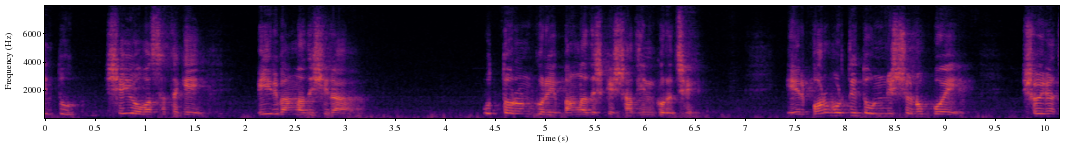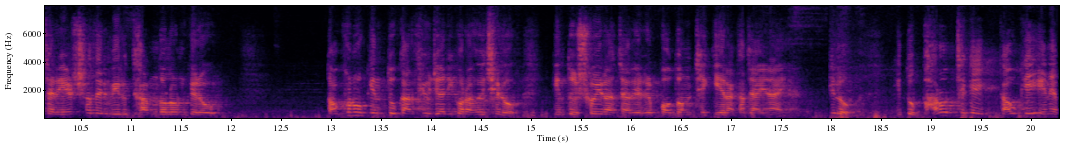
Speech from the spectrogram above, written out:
কিন্তু সেই অবস্থা থেকে বীর বাংলাদেশিরা উত্তরণ করে বাংলাদেশকে স্বাধীন করেছে। এর পরবর্তীতে উনিশশো নব্বই স্বৈরাচারী এরশাদের বিরুদ্ধে আন্দোলনকেও তখনও কিন্তু কারফিউ জারি করা হয়েছিল, কিন্তু স্বৈরাচারের পতন ঠেকিয়ে রাখা যায় নাই। ছিল, কিন্তু ভারত থেকে কাউকে এনে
